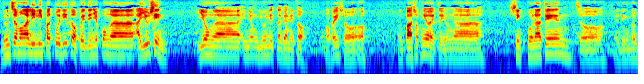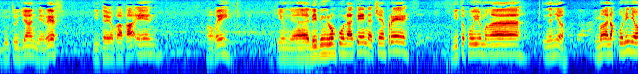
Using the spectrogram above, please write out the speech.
dun sa mga lilipat po dito, pwede nyo pong ah, ayusin yung ah, inyong unit na ganito. Okay, so, pagpasok nyo, ito yung ah, sink po natin. So, pwedeng magluto dyan. May ref. Dito yung kakain. Okay. Yung ah, living room po natin. At syempre, dito po yung mga, tingnan nyo, yung mga anak po ninyo,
